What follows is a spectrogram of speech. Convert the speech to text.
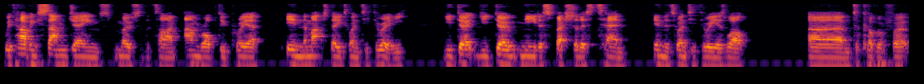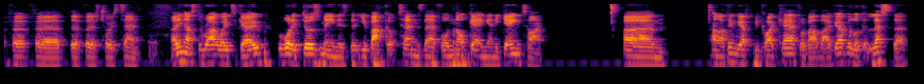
with having Sam James most of the time and Rob du Preez in the match day twenty three, you don't you don't need a specialist ten in the twenty three as well um, to cover for, for, for the first choice 10. I think that's the right way to go. But what it does mean is that your backup 10's therefore not getting any game time. Um, and I think we have to be quite careful about that. If you have a look at Leicester,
